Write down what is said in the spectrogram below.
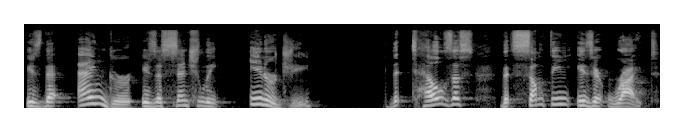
is that anger is essentially energy that tells us that something isn't right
